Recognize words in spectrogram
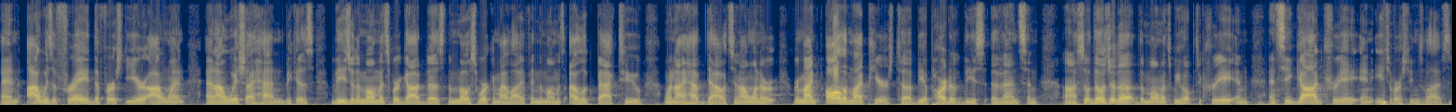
And I was afraid the first year I went, and I wish I hadn't, because these are the moments where God does the most work in my life and the moments I look back to when I have doubts. And I want to remind all of my peers to be a part of these events. And uh, so those are the, the moments we hope to create and, and see God create in each of our students' lives.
